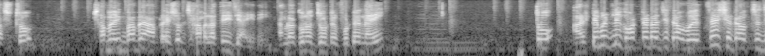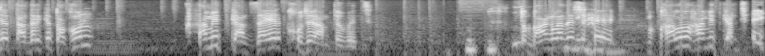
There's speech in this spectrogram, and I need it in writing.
রাষ্ট্র। স্বাভাবিকভাবে আমরা এসব ঝামেলাতেই যাইনি। আমরা কোনো জোটে ফোটে নাই। তো আলটিমেটলি ঘটনাটা যেটা হয়েছে সেটা হচ্ছে যে তাদেরকে তখন হামিদ কারজাইয়ের খোঁজে নামতে হয়েছে। তো বাংলাদেশে ভালো হামিদ কারজাই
